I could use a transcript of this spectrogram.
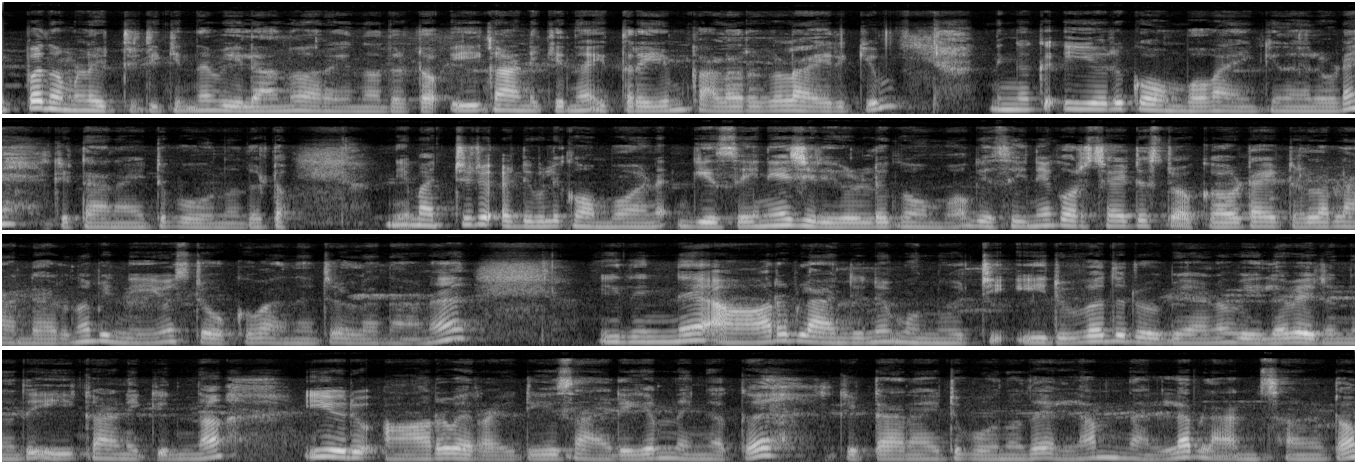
ഇപ്പോൾ നമ്മൾ ഇട്ടിരിക്കുന്ന വില എന്ന് പറയുന്നത് കേട്ടോ. ഈ കാണിക്കുന്ന ഇത്രയും കളറുകളായിരിക്കും നിങ്ങൾക്ക് ഈ ഒരു കോംബോ വാങ്ങിക്കുന്നതിലൂടെ കിട്ടാനായിട്ട് പോകുന്നത് കേട്ടോ. ഇനി മറ്റൊരു അടിപൊളി കോംബോ ആണ് ഗസേനിയ ചെടികളുടെ കോംബോ. ഗസേനിയ കുറച്ചായിട്ട് സ്റ്റോക്ക് ഔട്ട് ആയിട്ടുള്ള പ്ലാന്റ് ആയിരുന്നു. പിന്നെയും സ്റ്റോക്ക് വന്നിട്ടുള്ളതാണ്. ഇതിന്റെ ആറ് പ്ലാന്റിന് മുന്നൂറ്റി ഇരുപത് രൂപയാണ് വില വരുന്നത്. ഈ കാണിക്കുന്ന ഈ ഒരു ആറ് വെറൈറ്റീസ് ആയിരിക്കും നിങ്ങൾക്ക് കിട്ടാനായിട്ട് പോകുന്നത്. എല്ലാം നല്ല പ്ലാന്റ്സ് ആണ് കേട്ടോ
